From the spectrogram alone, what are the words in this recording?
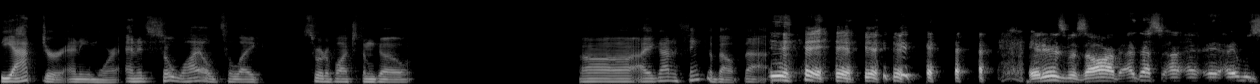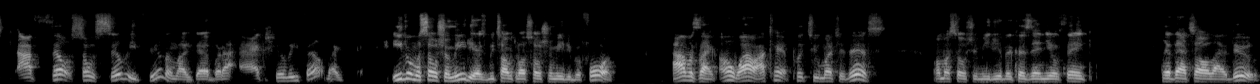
the actor anymore. And it's so wild to like sort of watch them go uh i gotta think about that. It is bizarre that's uh, it was i felt so silly feeling like that but i actually felt like even with social media, as we talked about social media before, I was like, oh, wow, I can't put too much of this on my social media because then you'll think that that's all I do.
